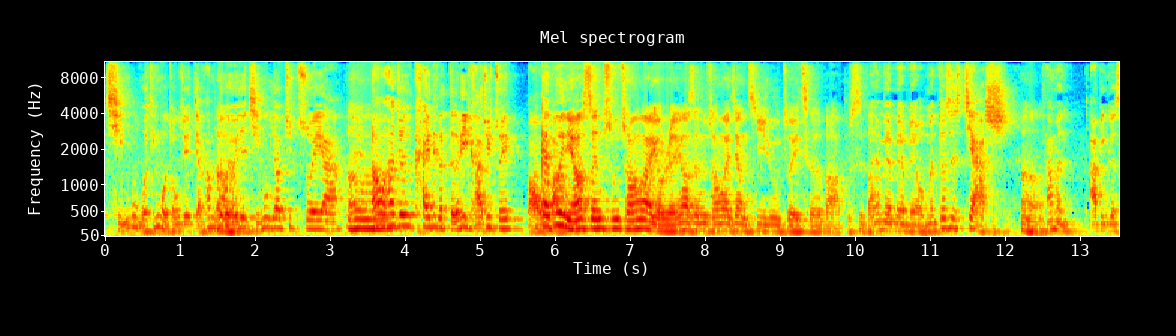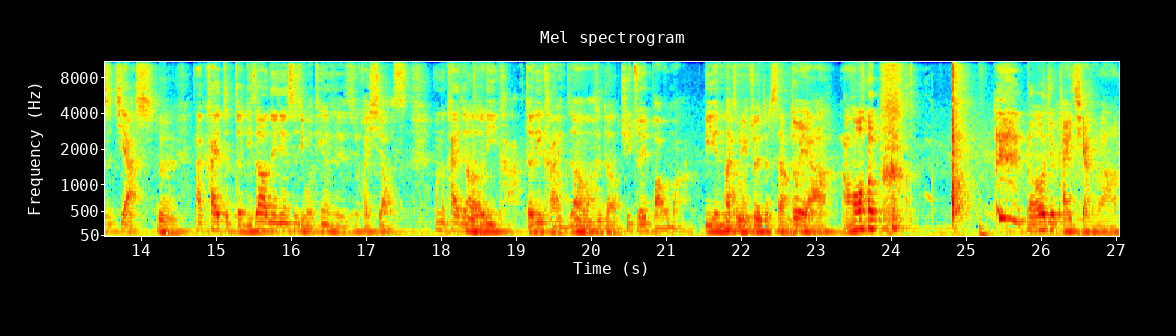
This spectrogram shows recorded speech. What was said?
勤务，我听我同学讲，他们就会有一些勤务要去追啊。然后他就开那个德利卡去追宝马。该不会你要伸出窗外，有人要伸出窗外这样记录追车吧？不是吧？没有没有没有，我们就是驾驶。嗯，他们阿斌哥是驾驶。对，他开着的，你知道那件事情，我听了真是快笑死。他们开着德利卡，德利卡你知道吗？知道。去追宝马，B N W。那怎么追得上？对呀，然后，然后就开枪啊。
